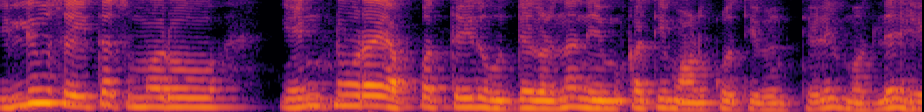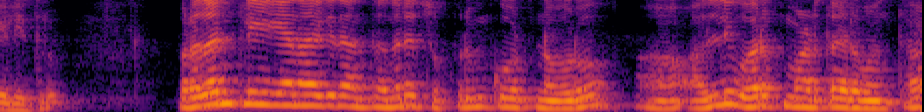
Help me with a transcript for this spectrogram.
ಇಲ್ಲಿಯೂ ಸಹಿತ ಸುಮಾರು ಎಂಟುನೂರ ಎಪ್ಪತ್ತೈದು ಹುದ್ದೆಗಳನ್ನು ನೇಮಕಾತಿ ಮಾಡ್ಕೊಳ್ತೀವಿ ಅಂತೇಳಿ ಮೊದಲೇ ಹೇಳಿದರು. ಪ್ರೆಸೆಂಟ್ಲಿ ಏನಾಗಿದೆ ಅಂತಂದರೆ ಸುಪ್ರೀಂ ಕೋರ್ಟ್ನವರು ಅಲ್ಲಿ ವರ್ಕ್ ಮಾಡ್ತಾ ಇರುವಂತಹ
